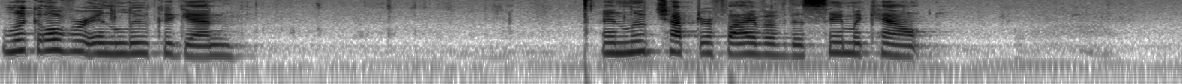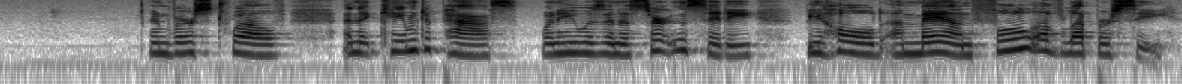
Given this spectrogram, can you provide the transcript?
Look over in Luke again. In Luke chapter 5 of this same account. In verse 12, and it came to pass when he was in a certain city, behold, a man full of leprosy.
